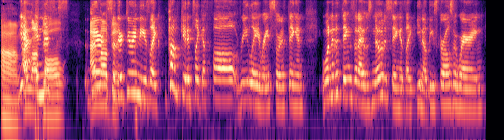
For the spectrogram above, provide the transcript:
Um, Yeah, loved and it. this Is- I they're- loved so it. they're doing these like pumpkin. It's like a fall relay race sort of thing. And one of the things that I was noticing is like you know these girls are wearing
